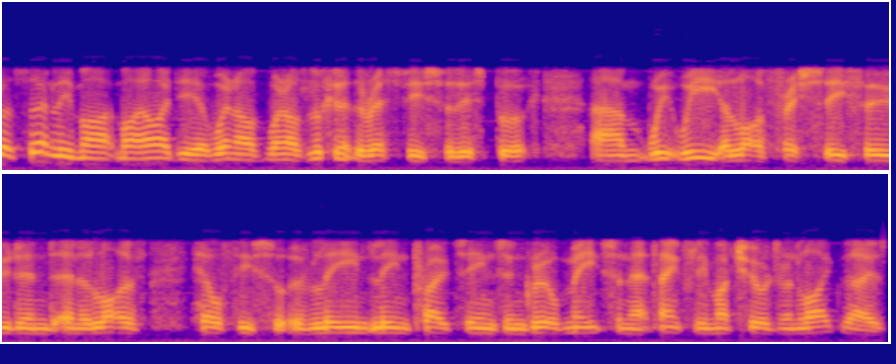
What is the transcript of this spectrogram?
Well, certainly my, my idea when I when I was looking at the recipes for this book, um, we, we eat a lot of fresh seafood and, and a lot of healthy sort of lean lean proteins and grilled meats and that. Thankfully, my children like those.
